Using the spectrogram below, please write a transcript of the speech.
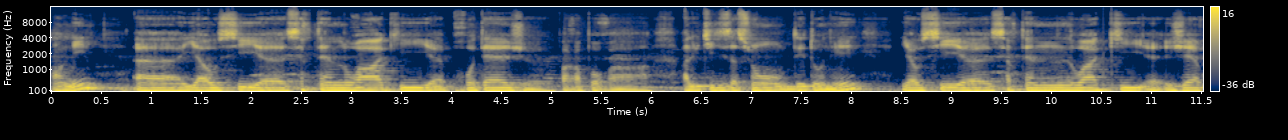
en ligne. Euh, il y a aussi euh, certaines lois qui protègent par rapport à, à l'utilisation des données. Il y a aussi certaines lois qui gèrent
